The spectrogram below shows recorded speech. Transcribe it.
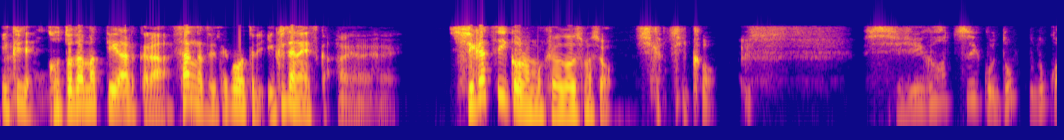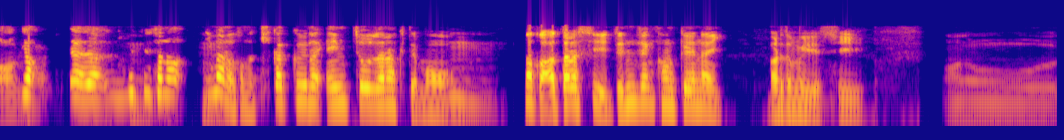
行くじゃん。言霊ってあるから、3月で帝国ホテル行くじゃないですか。はいはいはい。4月以降の目標どうしましょ4月以降。4月以降、ど、どこあるいやういやいや、別にその、うん今のその企画の延長じゃなくても、うん。なんか新しい、全然関係ない、あれでもいいですし、あのー、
